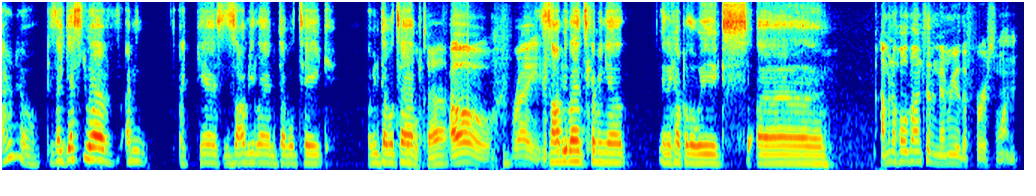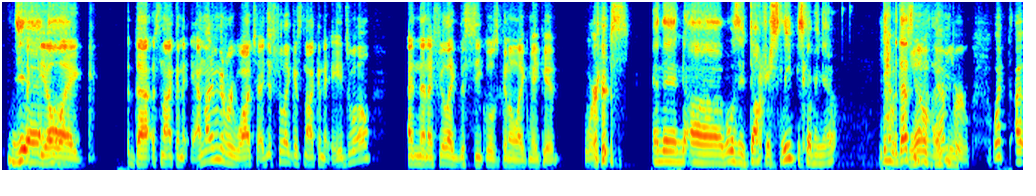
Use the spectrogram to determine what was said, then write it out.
I don't know because I guess you have. I mean, I guess Zombieland double take. I mean, double tap. Double tap. Oh, right. Zombieland's coming out in a couple of weeks. Uh, I'm gonna hold on to the memory of the first one. yeah, I feel uh, like that it's not gonna. I'm not even gonna rewatch it. I just feel like it's not gonna age well, and then I feel like the sequel's gonna like make it worse. And then uh, what was it? Doctor Sleep is coming out. Yeah, but that's Yeah, I mean- November. What? I,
